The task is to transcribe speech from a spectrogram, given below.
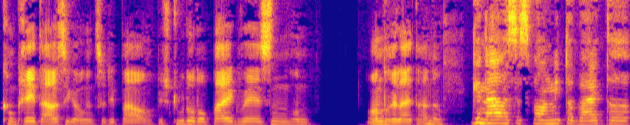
konkret ausgegangen zu den Bauern? Bist du da dabei gewesen und andere Leute auch noch? Genau, also es waren Mitarbeiter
